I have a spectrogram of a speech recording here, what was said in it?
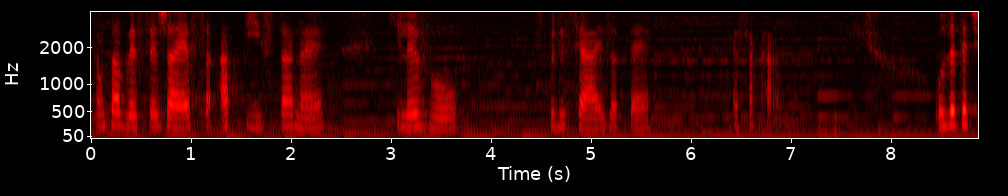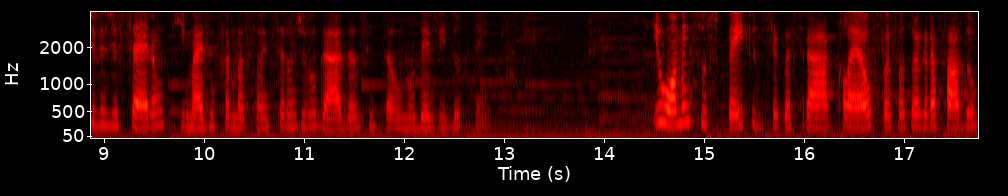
Então talvez seja essa a pista, né, que levou os policiais até essa casa. Os detetives disseram que mais informações serão divulgadas então no devido tempo. E o homem suspeito de sequestrar a Cleo foi fotografado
